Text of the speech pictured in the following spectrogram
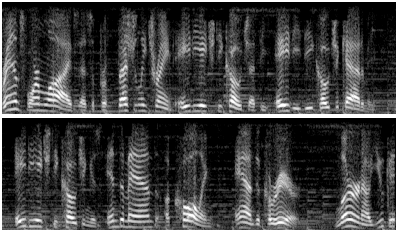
Transform lives as a professionally trained ADHD coach at the ADD Coach Academy. ADHD coaching is in demand, a calling, and a career. Learn how you can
